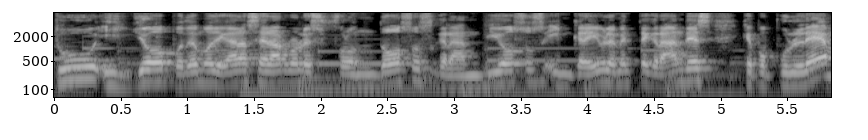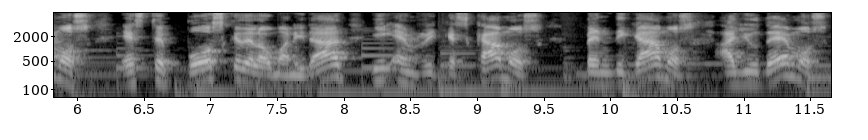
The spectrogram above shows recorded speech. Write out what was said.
Tú y yo podemos llegar a ser árboles frondosos, grandiosos, increíblemente grandes, que populemos este bosque de la humanidad y enriquezcamos bendigamos, ayudemos,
